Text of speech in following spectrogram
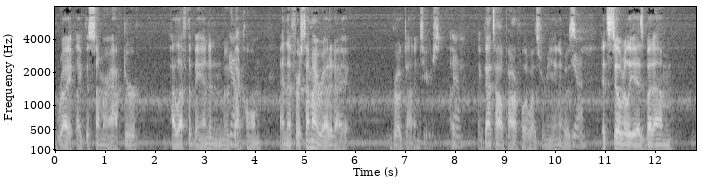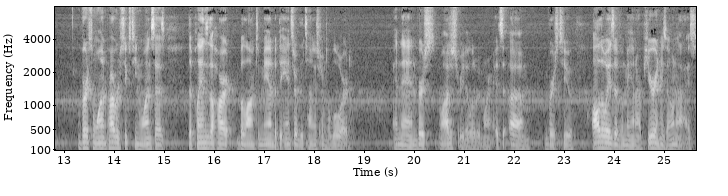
right like the summer after I left the band and moved Yeah. back home. And the first time I read it, I broke down in tears. Like, Yeah. like that's how powerful it was for me. And it was, Yeah. it still really is. But, um, verse 1, Proverbs 16 1 says, The plans of the heart belong to man, but the answer of the tongue is from the Lord. And then verse, well, I'll just read a little bit more. It's um, verse 2 All the ways of a man are pure in his own eyes,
